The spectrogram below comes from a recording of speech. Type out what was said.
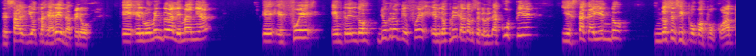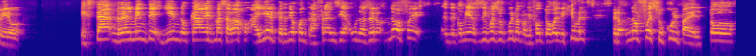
de sal y otras de arena, pero eh, el momento de Alemania eh, fue entre el dos, yo creo que fue el 2014, la cúspide, y está cayendo, no sé si poco a poco, ¿ah? pero está realmente yendo cada vez más abajo. Ayer perdió contra Francia 1-0, no fue entre comillas, sí fue su culpa porque fue autogol de Hummels, pero no fue su culpa del todo,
